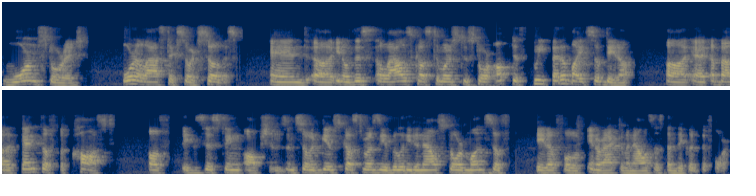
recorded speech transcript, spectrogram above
warm storage for Elasticsearch service. And uh, you know this allows customers to store up to three petabytes of data uh, at about a tenth of the cost of existing options. And so it gives customers the ability to now store months of data for interactive analysis than they could before.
